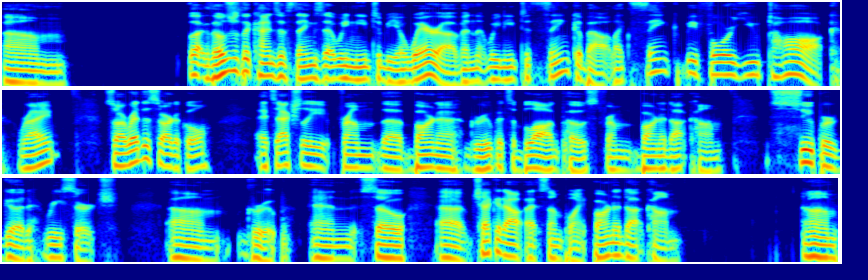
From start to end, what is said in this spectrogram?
Um, Look, those are the kinds of things that we need to be aware of and that we need to think about. Like, think before you talk, right? So, I read this article. It's actually from the Barna group. It's a blog post from barna.com. Super good research um, group. And so, uh, check it out at some point. Barna.com. Um,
